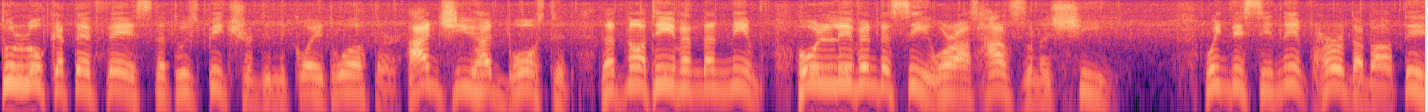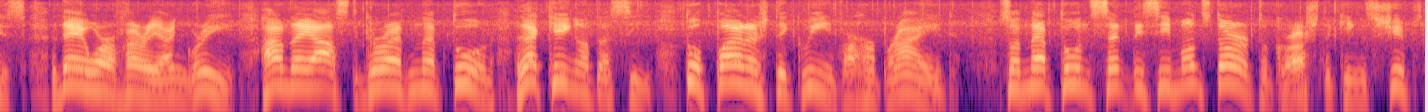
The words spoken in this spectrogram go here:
to look at the face that was pictured in the quiet water, and she had boasted that not even the nymph who live in the sea were as handsome as she. When the sea nymph heard about this, they were very angry, and they asked great Neptune, the king of the sea, to punish the queen for her pride. So Neptune sent the sea monster to crush the king's ships,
